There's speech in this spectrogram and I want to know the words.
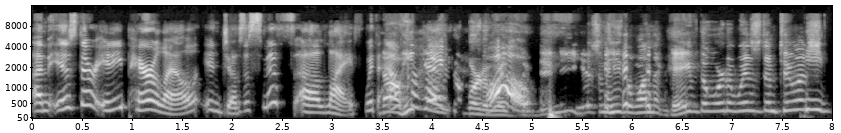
Um, is there any parallel in Joseph Smith's uh, life with no, alcohol? he gave the word of oh. wisdom, didn't he? Isn't he the one that gave the word of wisdom to us? He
